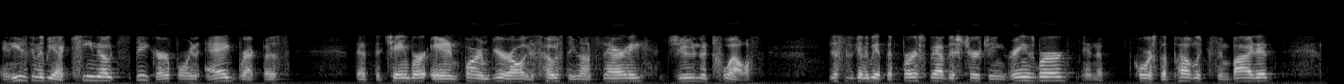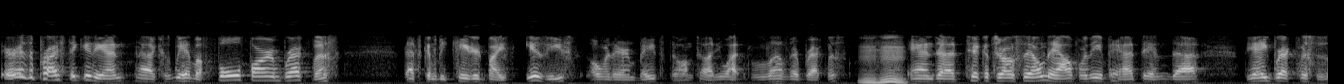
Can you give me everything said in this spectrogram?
and he's going to be a keynote speaker for an ag breakfast that the Chamber and Farm Bureau is hosting on Saturday, June the 12th. This is going to be at the First Baptist Church in Greensburg, and the course, the public's invited. There is a price to get in because uh, we have a full farm breakfast that's going to be catered by Izzy's over there in Batesville. I'm telling you what, love their breakfast. Mm-hmm. And uh, tickets are on sale now for the event. And uh, the Ag Breakfast is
